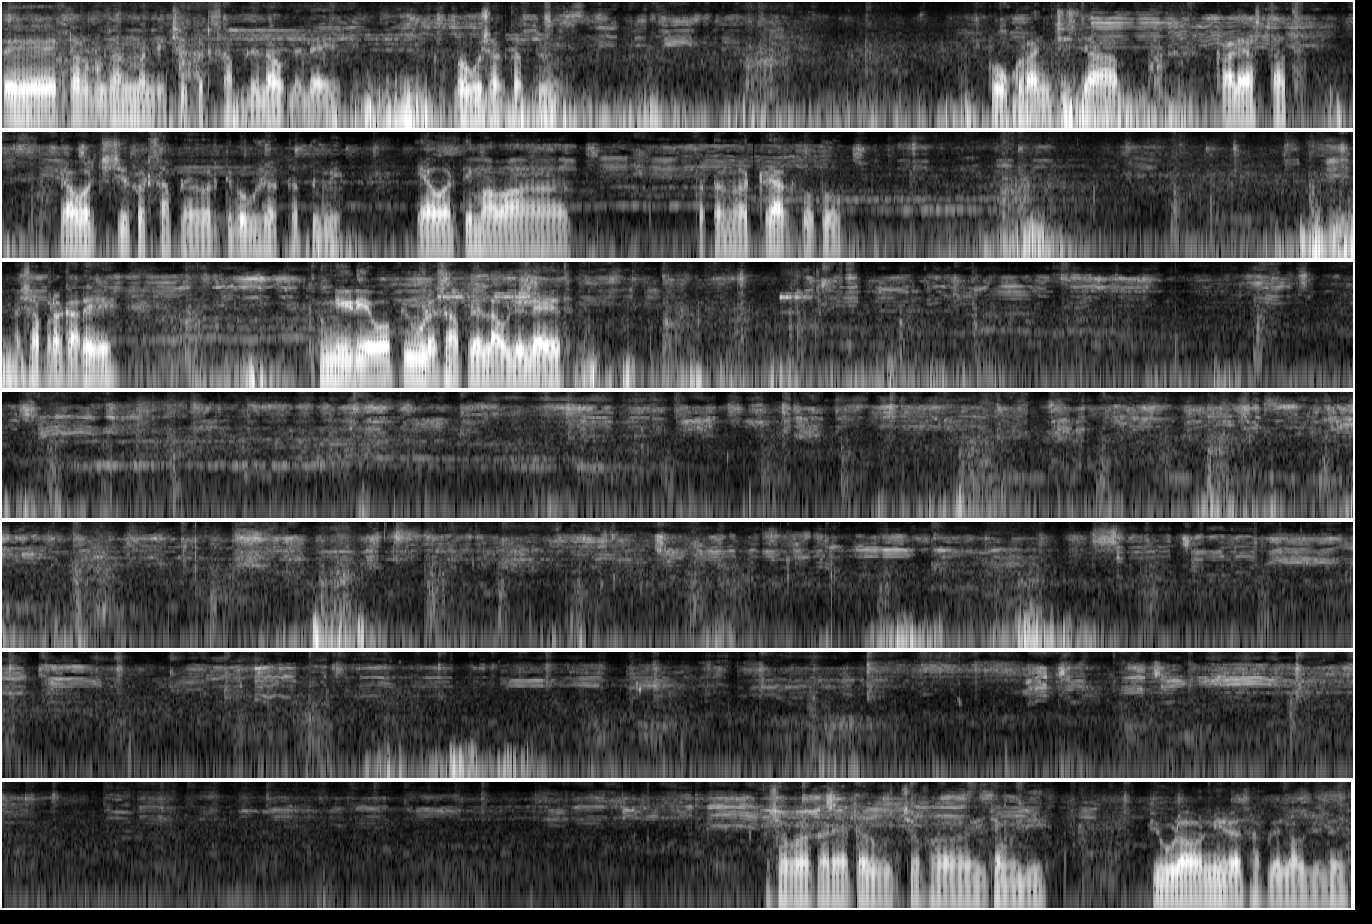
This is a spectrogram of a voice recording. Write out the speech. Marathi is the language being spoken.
ते टरबुजांमध्ये चिकट सापले लावलेले आहेत. बघू शकतात तुम्ही. टोकरांचे ज्या काळे असतात त्यावरची चिकट सापल्यावरती बघू शकतात तुम्ही. यावरती मावा पतंग ट्रॅक होतो. अशा प्रकारे निळे व पिवळे सापळे लावलेले आहेत. अशा प्रकारे या टरबूजच्या फ ह्याच्यामध्ये पिवळा व निळा सापळे लावलेला आहे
